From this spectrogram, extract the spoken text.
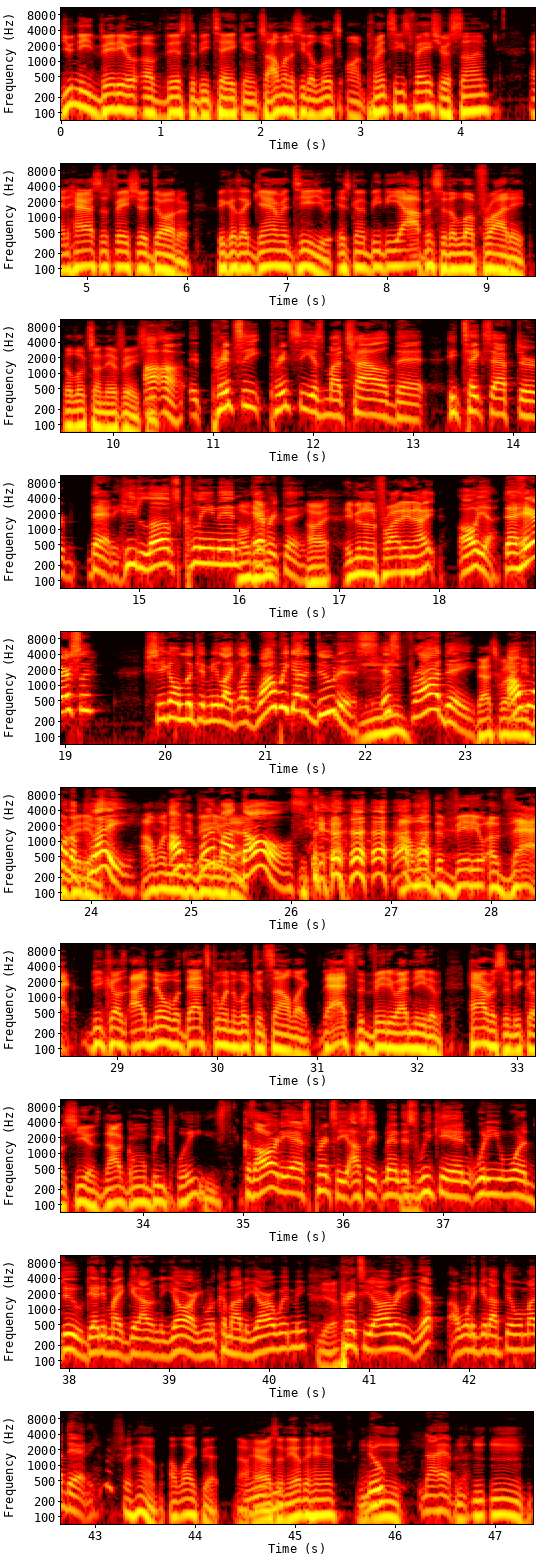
You need video of this to be taken. So I want to see the looks on Princey's face, your son, and Harrison's face, your daughter. Because I guarantee you, it's going to be the opposite of Love Friday, the looks on their faces. Uh uh Princey Princey is my child that he takes after daddy. He loves cleaning Okay. everything. All right. Even on a Friday night? Oh yeah. That Harrison, she gonna look at me like like why we gotta do this? It's Friday. Mm-hmm. That's what I need the wanna play. I the Where video my that. dolls? I want the video of that because I know what that's going to look and sound like. That's the video I need of Harrison because she is not going to be pleased. Because I already asked Princey, I said, man, this mm-hmm. weekend, what do you want to do? Daddy might get out in the yard. You want to come out in the yard with me? Yeah. Princey already, yep, I want to get out there with my daddy. Good for him. I like that. Now, mm-hmm. Harrison, on the other hand, Nope, not happening.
